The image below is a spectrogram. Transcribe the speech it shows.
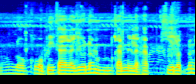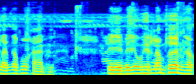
น้องโลโก้ปีกายก็อยู่นํกันนี่แหละครับขี่รถนํกันกับพวกขาดนี่ปีนี้ไปอยู่เพชรลำเพิ่อนครับ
